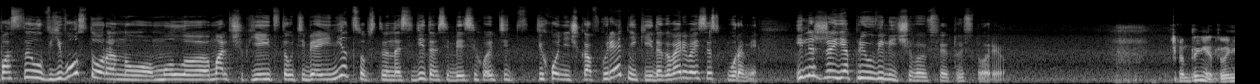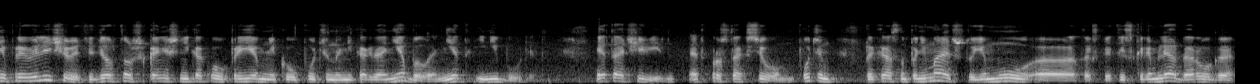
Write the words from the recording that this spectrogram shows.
посыл в его сторону, мол, мальчик, яиц-то у тебя и нет, собственно, сиди там себе тихонечко в курятнике и договаривайся с курами. Или же я преувеличиваю всю эту историю? Да нет, вы не преувеличиваете. Дело в том, что, конечно, никакого преемника у Путина никогда не было, нет и не будет. Это очевидно. Это просто аксиом. Путин прекрасно понимает, что ему, э, так сказать, из Кремля дорога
